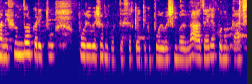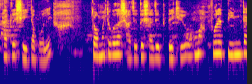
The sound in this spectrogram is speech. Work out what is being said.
মানে সুন্দর করে একটু পরিবেশন করতেছে আর কি, এটাকে পরিবেশন বলে না, আজাইরা কোনো কাজ থাকলে সেইটা বলে। টমেটোগুলো সাজাতে সাজাতে দেখি মা পুরো তিনটা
